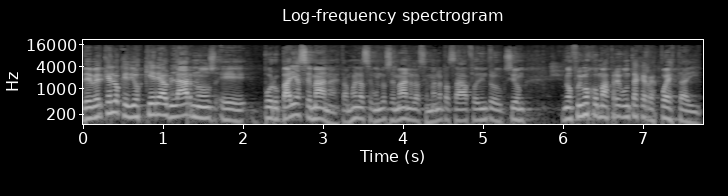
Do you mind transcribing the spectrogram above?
de ver qué es lo que Dios quiere hablarnos eh, por varias semanas. Estamos en la segunda semana, la semana pasada fue de introducción. Nos fuimos con más preguntas que respuestas y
